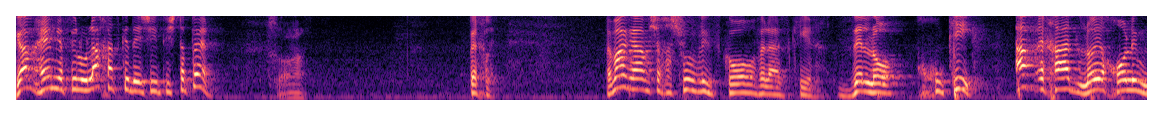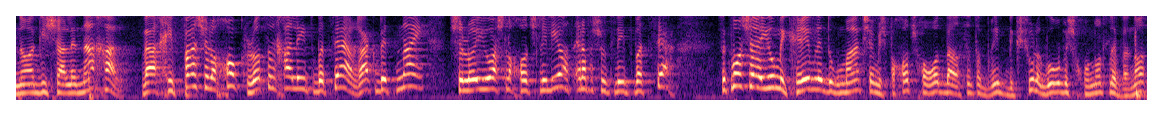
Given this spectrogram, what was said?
גם הם יפעילו לחץ כדי שהיא תשתפר. בשורה. בהחלט. ומה גם שחשוב לזכור ולהזכיר, זה לא חוקי. אף אחד לא יכול למנוע גישה לנחל, והאכיפה של החוק לא צריכה להתבצע רק בתנאי שלא יהיו השלכות שליליות, אלא פשוט להתבצע. זה כמו שהיו מקרים, לדוגמה, כשמשפחות שחורות בארצות הברית ביקשו לגור בשכונות לבנות,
